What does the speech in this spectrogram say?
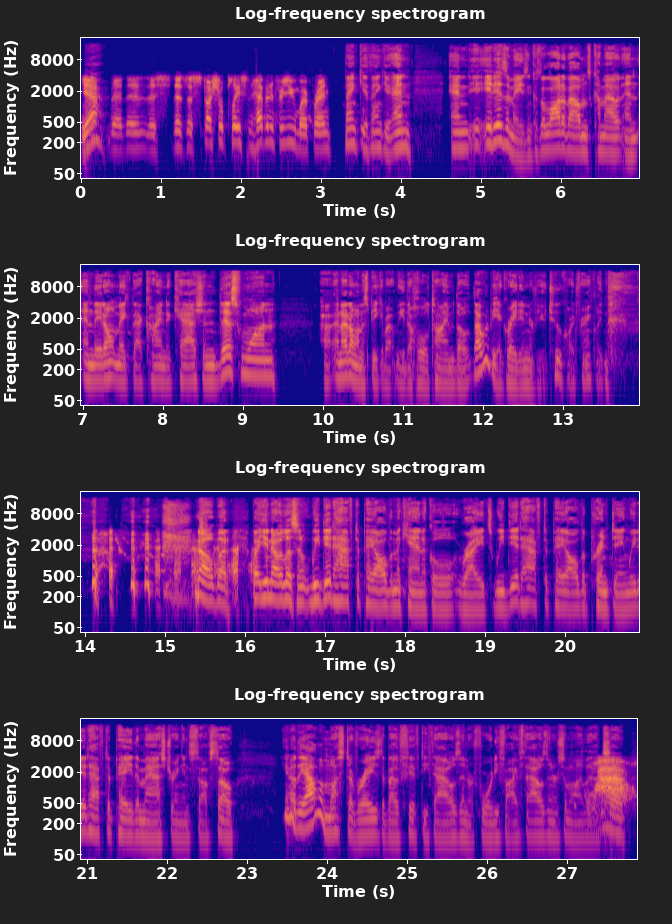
yeah, yeah. There's, there's a special place in heaven for you, my friend. Thank you, thank you. And and it is amazing because a lot of albums come out and and they don't make that kind of cash. And this one, uh, and I don't want to speak about me the whole time, though. That would be a great interview too, quite frankly. no, but but you know, listen, we did have to pay all the mechanical rights. We did have to pay all the printing. We did have to pay the mastering and stuff. So you know, the album must have raised about fifty thousand or forty five thousand or something like that. Wow. So,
